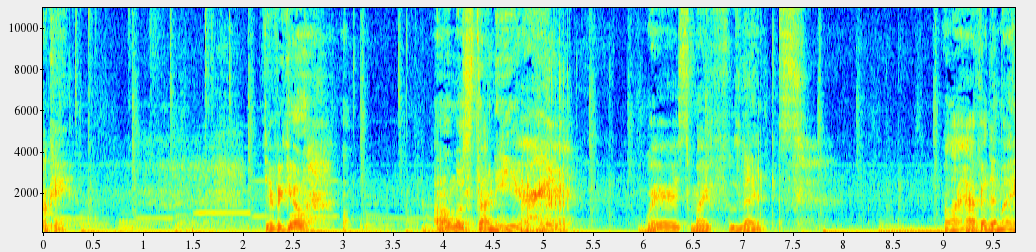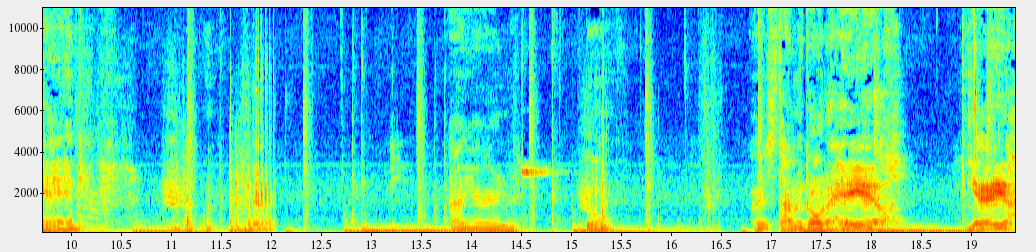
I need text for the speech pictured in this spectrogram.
Okay. There we go. Almost done here. Where's my flint? Well, I have it in my hand. Iron. Boom. It's time to go to hell. Yeah.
